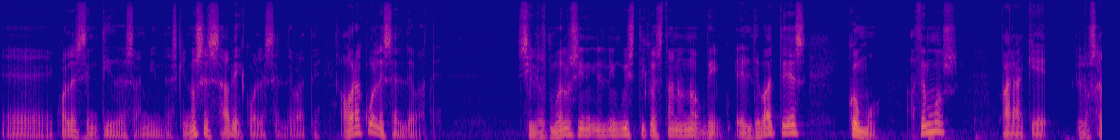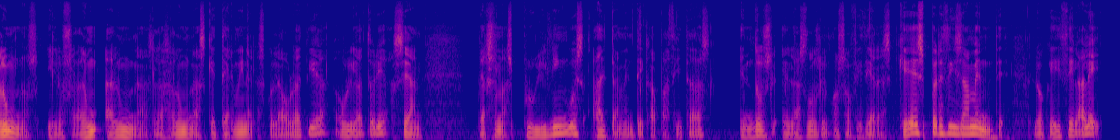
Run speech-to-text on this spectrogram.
Eh, ¿Cuál es el sentido de esa enmienda? Es que no se sabe cuál es el debate. Ahora, ¿cuál es el debate? si los modelos lingüísticos están o no. el debate es cómo hacemos para que los alumnos y las alumnas, las alumnas que terminen la escuela obligatoria sean personas plurilingües altamente capacitadas en, dos, en las dos lenguas oficiales, que es precisamente lo que dice la ley.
